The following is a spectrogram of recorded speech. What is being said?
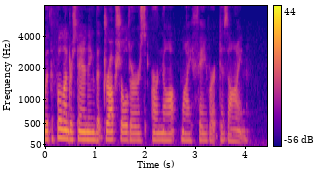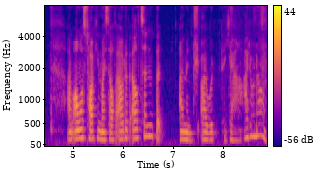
with the full understanding that drop shoulders are not my favorite design. I'm almost talking myself out of Elton, but I'm in, I would, yeah, I don't know.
